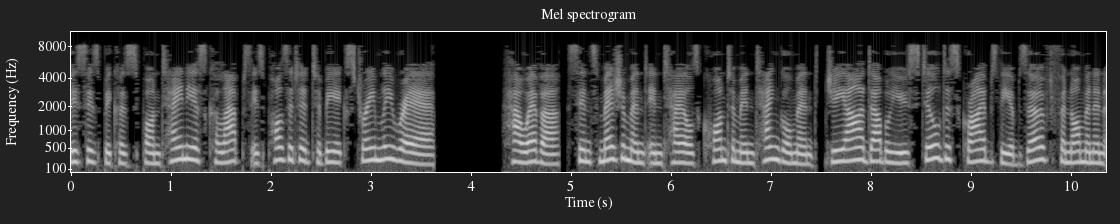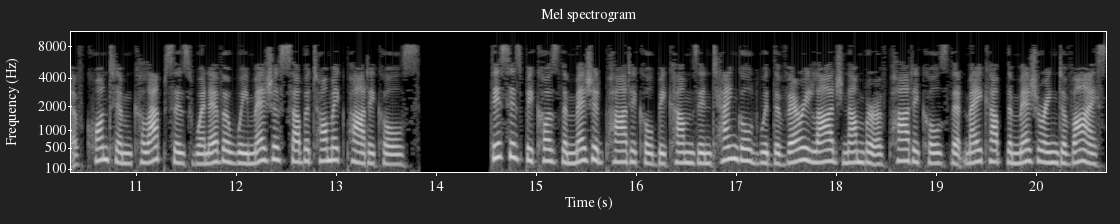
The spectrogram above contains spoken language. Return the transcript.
this is because spontaneous collapse is posited to be extremely rare. However, since measurement entails quantum entanglement, GRW still describes the observed phenomenon of quantum collapses whenever we measure subatomic particles. This is because the measured particle becomes entangled with the very large number of particles that make up the measuring device.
